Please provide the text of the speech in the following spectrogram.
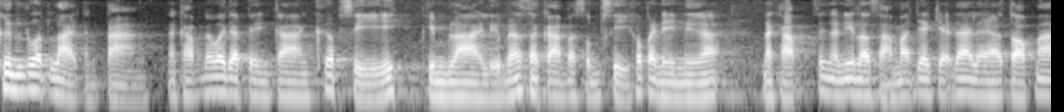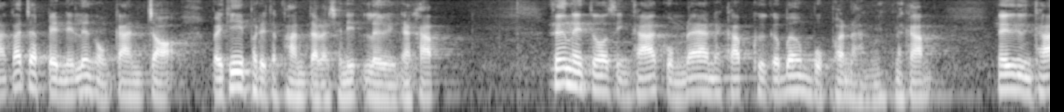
ขึ้นลวดลายต่างๆนะครับ ไม่ว่าจะเป็นการเคลือบสีพิมพ์ลาย หรือลักษณะการผสมสีเข้าไปในเนื้อนะครับ ซึ่งอันนี้เราสามารถแยกแยะได้แล้ว ต่อมาก็จะเป็นในเรื่องของการเจาะไปที่ผลิตภัณฑ์แต่ละชนิดเลยนะครับ ซึ่งในตัวสินค้ากลุ่มแรกนะครับคือกระเบื้องบุผนังนะครับ ในสินค้า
